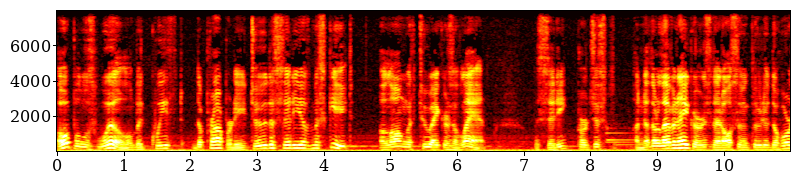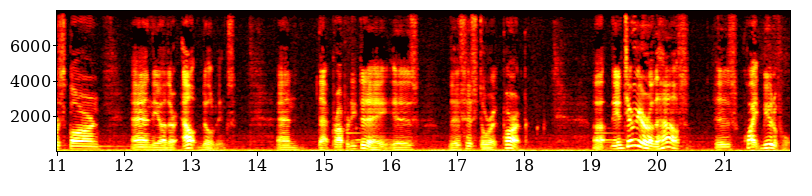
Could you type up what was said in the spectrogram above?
Opal's will bequeathed the property to the city of Mesquite along with two acres of land. The city purchased another 11 acres that also included the horse barn and the other outbuildings. and that property today is this historic park. Uh, the interior of the house is quite beautiful,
